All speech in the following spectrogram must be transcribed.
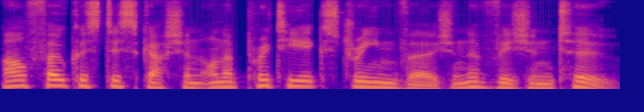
I'll focus discussion on a pretty extreme version of Vision 2.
